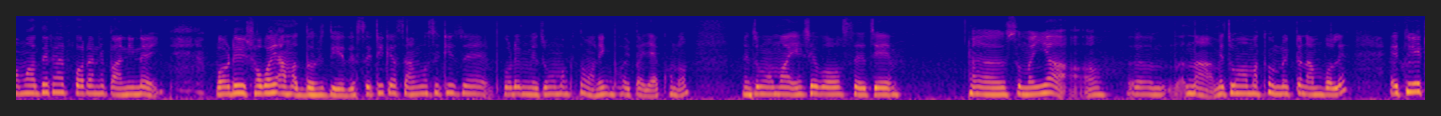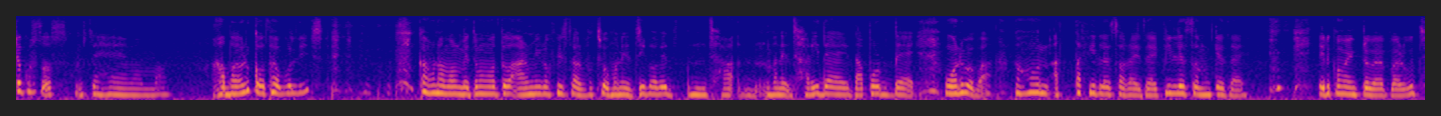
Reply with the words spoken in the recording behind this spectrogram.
আমাদের আর পরানে পানি নেই। পরে সবাই আমার দোষ দিয়ে দিচ্ছে ঠিক আছে? আমি বলছি কি যে, পরে মেজো মামাকে তো অনেক ভয় পাই এখনও মেজো মামা এসে বলছে যে সুমাইয়া না, মেজো মামাকে অন্য একটা নাম বলে। এ, তুই এটা করছস? হ্যাঁ মাম্মা। আবার কথা বলিস? কারণ আমার মেজমা তো আর্মির অফিসার বুঝছ? মানে যেভাবে ঝা মানে ঝাড়ি দেয়, দাপট দেয়, ওর বাবা, তখন আত্মা ফিলে সরাই যায় ফিলে চমকে যায়। এরকম একটা ব্যাপার, বুঝছ?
